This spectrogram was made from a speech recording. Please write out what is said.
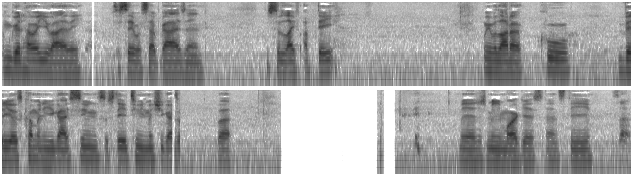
I'm good. How are you, Eiley? To say what's up, guys, and just a life update. We have a lot of cool videos coming to you guys soon, so stay tuned. Make sure you guys. But yeah, just me, Marcus, and Steve. What's up?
